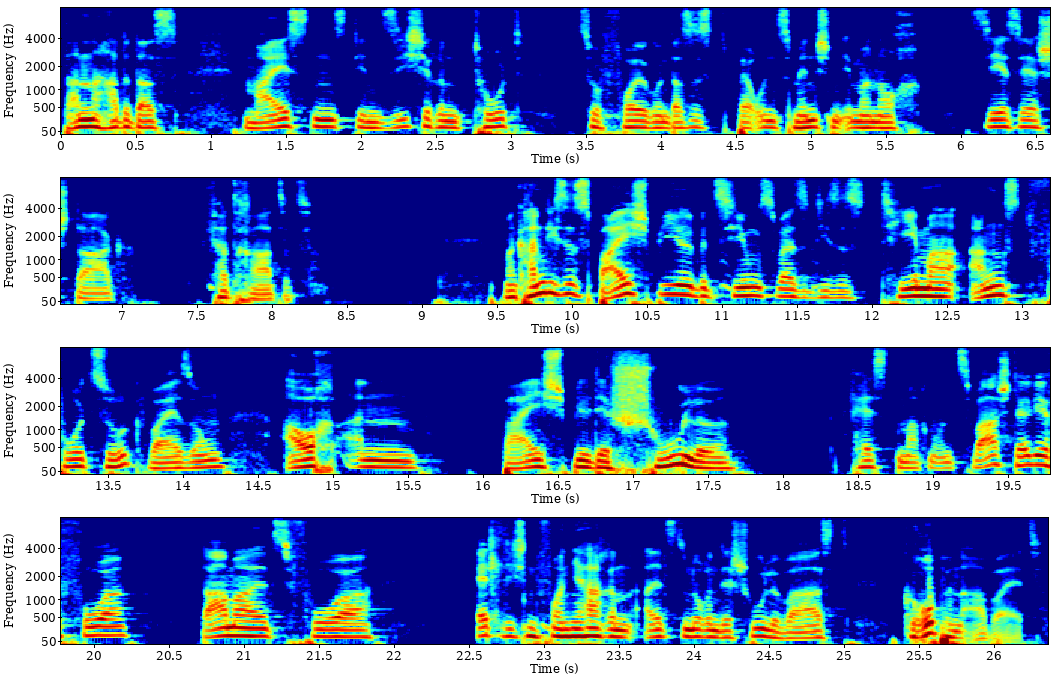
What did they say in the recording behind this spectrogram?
dann hatte das meistens den sicheren Tod zur Folge. Und das ist bei uns Menschen immer noch sehr, sehr stark vertratet. Man kann dieses Beispiel beziehungsweise dieses Thema Angst vor Zurückweisung auch an Beispiel der Schule festmachen. Und zwar stell dir vor, damals vor etlichen von Jahren, als du noch in der Schule warst, Gruppenarbeit.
